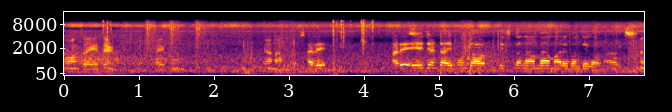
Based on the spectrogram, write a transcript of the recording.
कौन सा एजेंट टाइफून क्या नाम था अरे अरे एजेंट आईफोन का इसका नाम है हमारे बंदे का। अच्छा।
